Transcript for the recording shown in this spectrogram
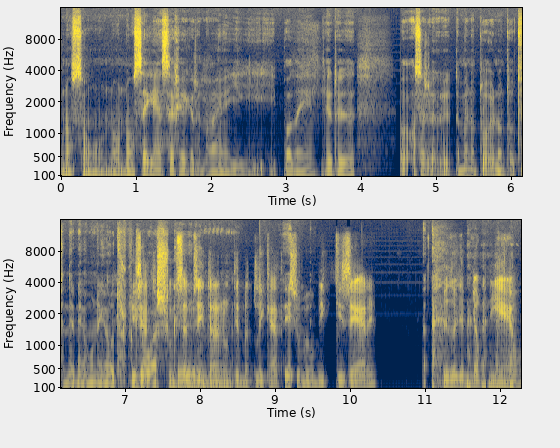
não, são, não, não seguem essa regra, não é? E, e podem ter. eh, Ou seja, também não estou, eu não estou a defender nenhum nem outro, porque Exato. eu acho Começamos que. a entrar num tema delicado que E- se o meu amigo quiser, eu dou-lhe a minha opinião.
